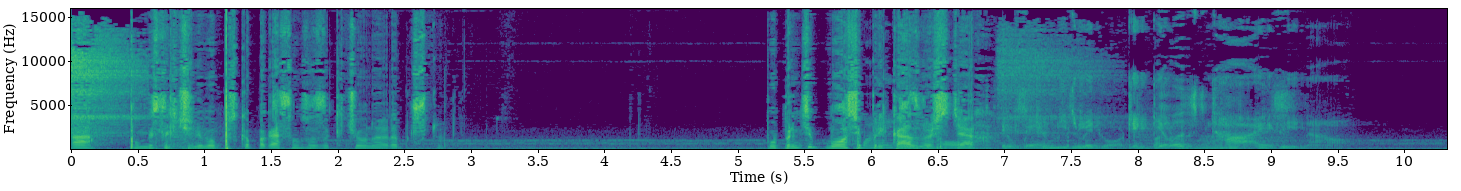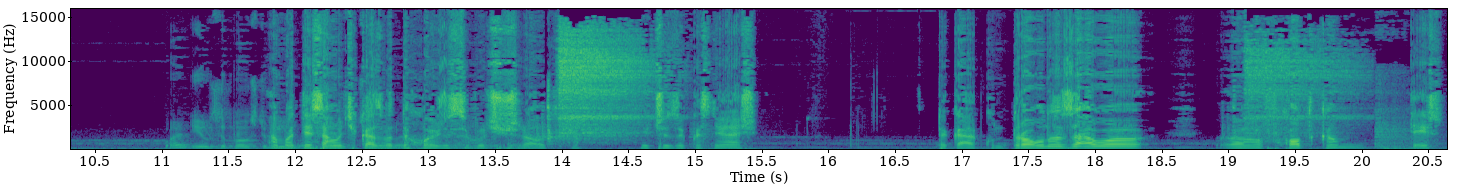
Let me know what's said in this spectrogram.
А, помислих, че не ме пуска, пък аз съм се закачил на ръбчето. По принцип, може да си приказваш с тях. Ама те само ти казват да ходиш да си вършиш работата. И че закъсняваш. Така, контролна зала, а, вход към тест,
